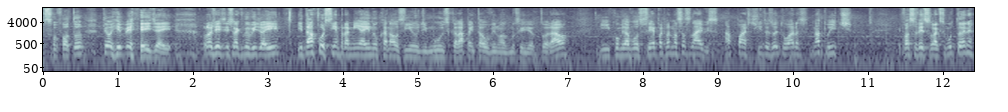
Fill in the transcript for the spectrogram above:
Só faltou ter o River Raid aí. Olá, gente, deixa like no vídeo aí. E dá uma forcinha pra mim aí no canalzinho de música lá pra estar tá ouvindo umas músicas de autoral. E convidar você a participar das nossas lives a partir das 8 horas na Twitch. Eu faço vezes live simultânea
